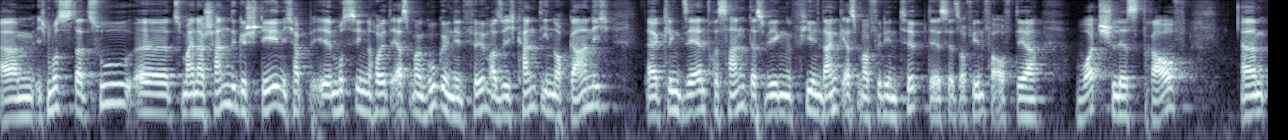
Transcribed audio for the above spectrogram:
Ähm, ich muss dazu äh, zu meiner Schande gestehen, ich hab, musste ihn heute erstmal googeln, den Film. Also ich kannte ihn noch gar nicht. Äh, klingt sehr interessant, deswegen vielen Dank erstmal für den Tipp. Der ist jetzt auf jeden Fall auf der Watchlist drauf. Ähm,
